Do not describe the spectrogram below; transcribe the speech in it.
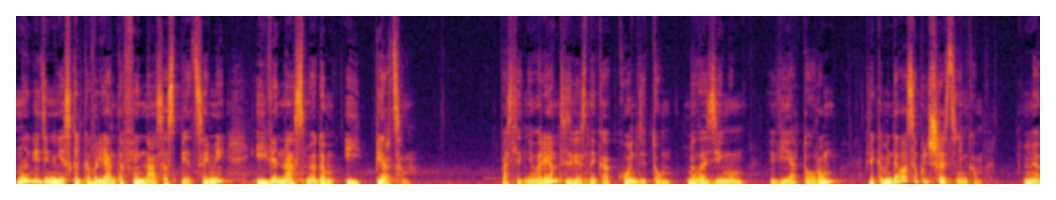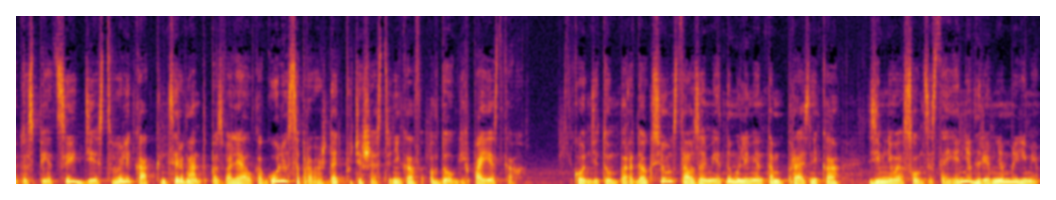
мы видим несколько вариантов вина со специями и вина с медом и перцем. Последний вариант, известный как кондитум мелазимум виаторум, рекомендовался путешественникам, Мед и специи действовали как консерванты, позволяя алкоголю сопровождать путешественников в долгих поездках. Кондитум парадоксиум стал заметным элементом праздника зимнего солнцестояния в Древнем Риме.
